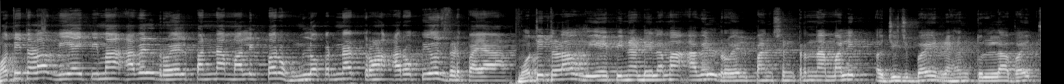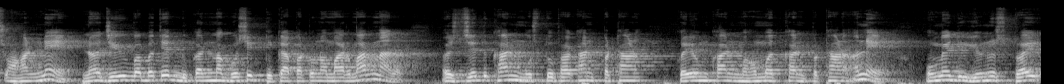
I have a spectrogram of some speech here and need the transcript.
મોતી તળાવ વીઆઈપીમાં આવેલ રોયલ પાનના માલિક પર હુમલો કરનાર ત્રણ આરોપીઓ ઝડપાયા. મોતી તળાવ વીઆઈપીના ડેલામાં આવેલ રોયલ પાન સેન્ટરના માલિક અજીજભાઈ રહેમતુલ્લાભાઈ ચૌહાણને ન જેવી બાબતે દુકાનમાં ઘોષિત ઢીકાપટોનો માર મારનાર અસજદ ખાન મુસ્તુફા ખાન પઠાણ કયુમ ખાન મોહમ્મદ ખાન પઠાણ અને ઉમેદ યુનુસભાઈ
